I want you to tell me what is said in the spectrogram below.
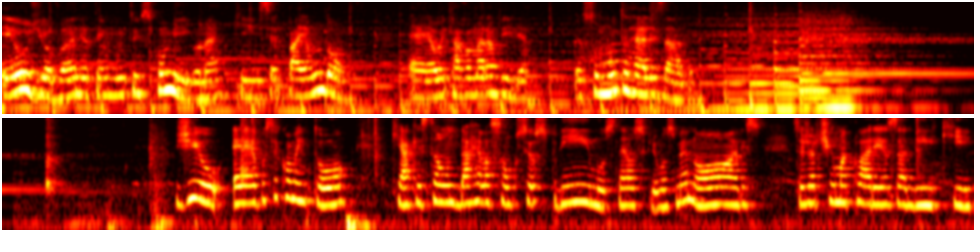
eu, Giovanni, eu tenho muito isso comigo, né? Que ser pai é um dom. É a oitava maravilha. Eu sou muito realizada. Gil, é, você comentou que a questão da relação com seus primos, né, os primos menores, você já tinha uma clareza ali que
